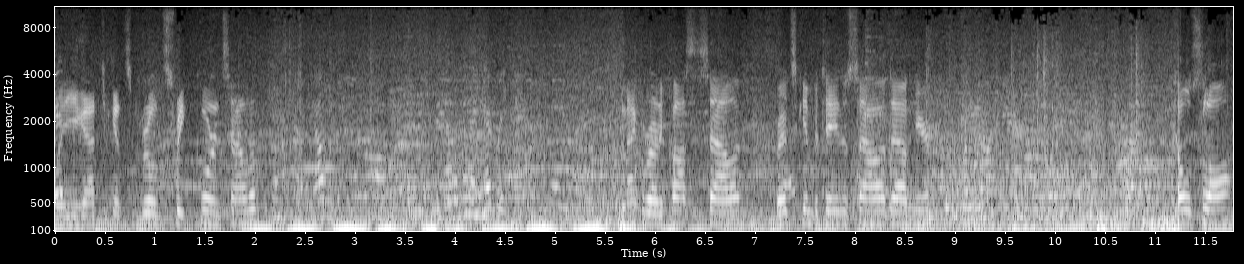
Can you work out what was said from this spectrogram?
What do you got to get some grilled sweet corn salad? Everything. Macaroni pasta salad, red skin potato salad down here, coleslaw.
